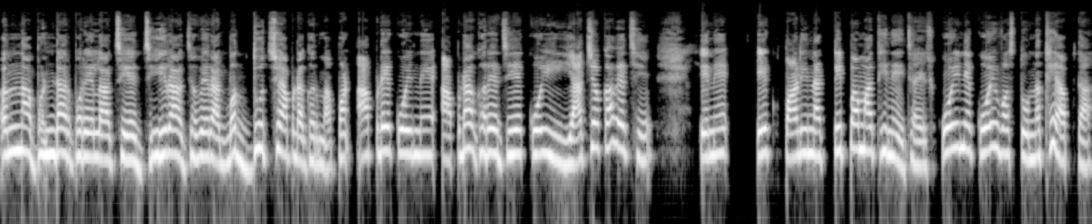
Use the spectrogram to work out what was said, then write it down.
અન્ના ભંડાર ભરેલા છે, જીરા, ઝવેરા, બધું જ છે આપણા ઘરમાં. પણ આપણે કોઈને, આપણા ઘરે જે કોઈ યાચક આવે છે, એને એક પાણીના ટીપામાંથી નહીં જાય. કોઈને કોઈ વસ્તુ નથી આપતા.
